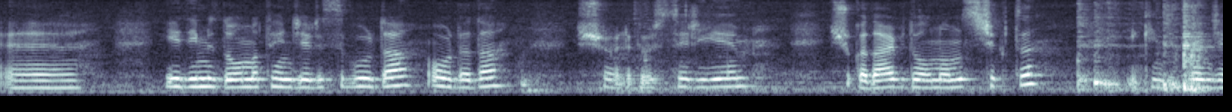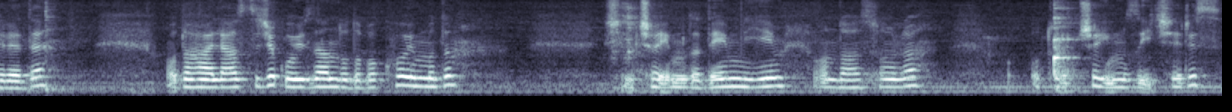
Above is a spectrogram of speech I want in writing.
Ee, yediğimiz dolma tenceresi burada. Orada da şöyle göstereyim. Şu kadar bir dolmamız çıktı. İkinci tencerede. O da hala sıcak. O yüzden dolaba koymadım. Şimdi çayımı da demleyeyim. Ondan sonra oturup çayımızı içeriz.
